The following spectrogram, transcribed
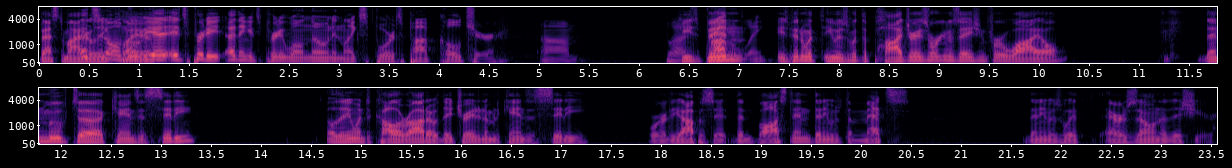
Best minor it's league an old player. movie. It's pretty. I think it's pretty well known in like sports pop culture. Um, but He's been probably. he's been with he was with the Padres organization for a while. Then moved to Kansas City. Oh, then he went to Colorado. They traded him to Kansas City, or the opposite. Then Boston. Then he was with the Mets. Then he was with Arizona this year.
